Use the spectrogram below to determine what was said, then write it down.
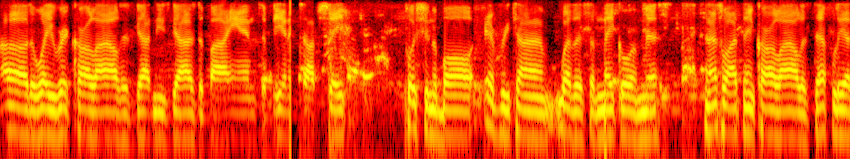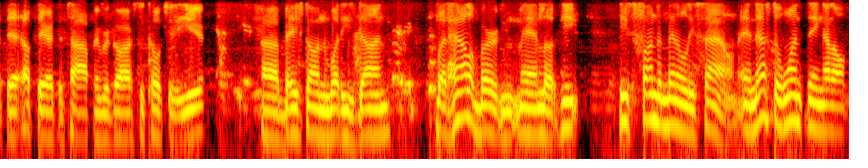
uh, the way Rick Carlisle has gotten these guys to buy in, to be in top shape, pushing the ball every time, whether it's a make or a miss. And that's why I think Carlisle is definitely at the, up there at the top in regards to Coach of the Year, uh, based on what he's done. But Halliburton, man, look, he he's fundamentally sound, and that's the one thing I don't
